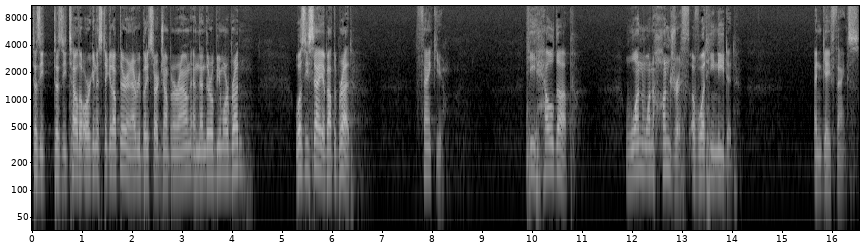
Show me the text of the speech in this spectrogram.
Does he, does he tell the organist to get up there and everybody start jumping around, and then there will be more bread? What does he say about the bread? Thank you. He held up one one hundredth of what he needed and gave thanks.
